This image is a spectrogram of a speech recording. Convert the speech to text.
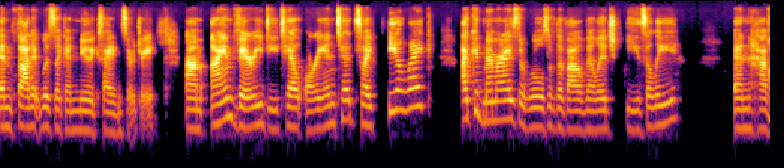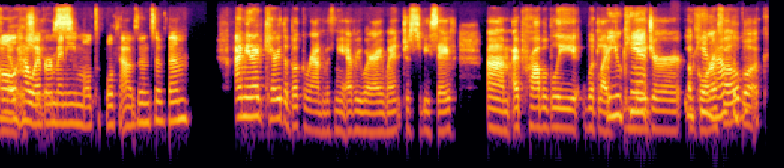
and thought it was like a new exciting surgery. Um, I am very detail oriented. So I feel like I could memorize the rules of the Vile Village easily and have all no however many multiple thousands of them. I mean, I'd carry the book around with me everywhere I went just to be safe. Um, I probably would like you can't, major you agoraphobe. Can't have the book.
